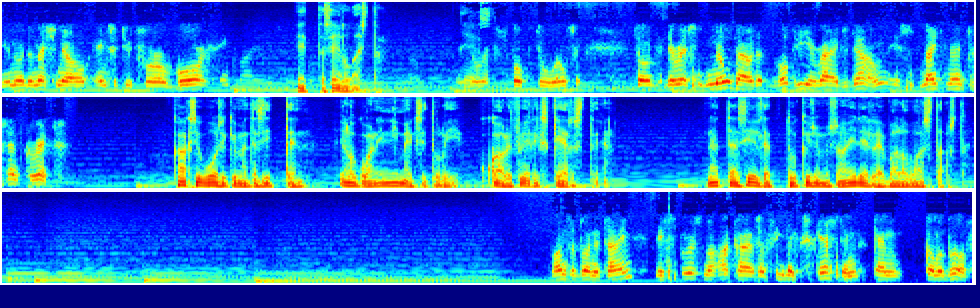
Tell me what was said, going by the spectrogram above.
you know, the National Institute for War Inquiry. että sellaista. Yes. So there is no doubt that what he writes down is 99% correct. Kaksi vuosikymmentä sitten elokuvani nimeksi tuli Kuka oli Felix Kersten. Näyttää siltä, että tuo kysymys on edelleen valo vastausta. Once upon a time, this personal archives of Felix Kersten can come above,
